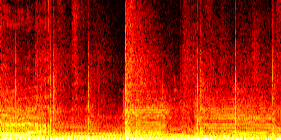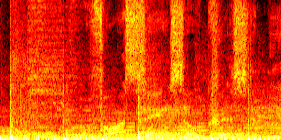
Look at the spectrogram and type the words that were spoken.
other up. A voice sings so crystalline.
